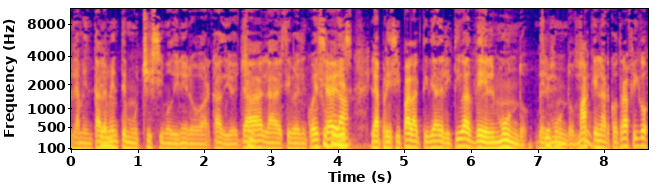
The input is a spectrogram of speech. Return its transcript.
lamentablemente muchísimo dinero, Arcadio. Ya Sí. la ciberdelincuencia Supera. es la principal actividad delictiva del mundo, del Sí, mundo, sí. más que el narcotráfico,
